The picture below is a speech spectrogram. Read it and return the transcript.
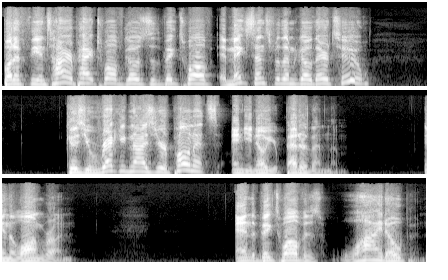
But if the entire Pac 12 goes to the Big 12, it makes sense for them to go there too. Because you recognize your opponents and you know you're better than them in the long run. And the Big 12 is wide open.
